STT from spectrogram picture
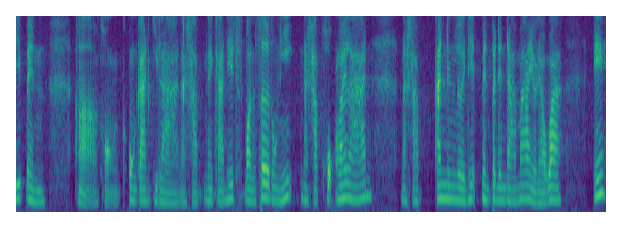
ที่เป็นอ่าขององค์การกีฬานะครับ ในการที่สปอนเซอร์ตรงนี้นะครับหกร้อยล้านนะครับ อันนึงเลยนี่เป็นประเด็นดราม่าอยู่แล้วว่า เอ๊ะ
